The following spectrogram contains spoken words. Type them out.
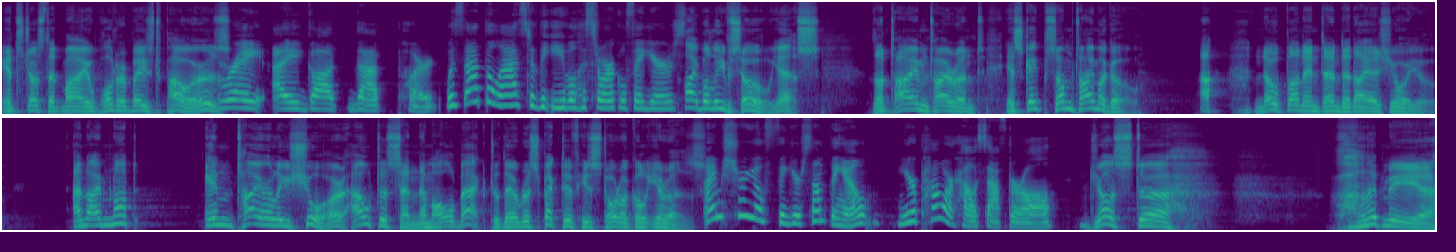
It's just that my water based powers. Right, I got that part. Was that the last of the evil historical figures? I believe so, yes. The Time Tyrant escaped some time ago. Ah, no pun intended, I assure you. And I'm not entirely sure how to send them all back to their respective historical eras. I'm sure you'll figure something out. You're powerhouse after all. Just, uh. Let me, uh,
